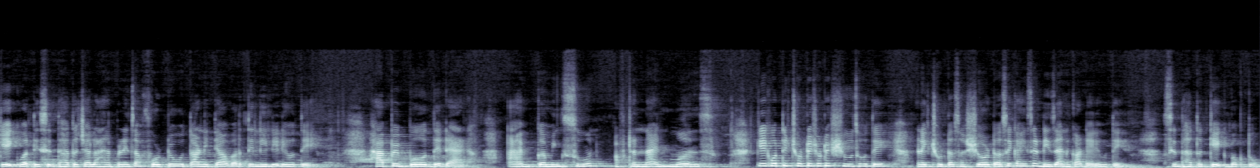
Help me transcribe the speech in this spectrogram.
केकवरती सिद्धार्थच्या लहानपणीचा फोटो होता आणि त्यावरती लिहिलेले होते. Happy birthday dad I am coming soon after nine months केकवरती छोटे छोटे शूज होते आणि एक छोटासा शर्ट असे काहीसे डिझाईन काढलेले होते. सिद्धार्थ केक बघतो.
